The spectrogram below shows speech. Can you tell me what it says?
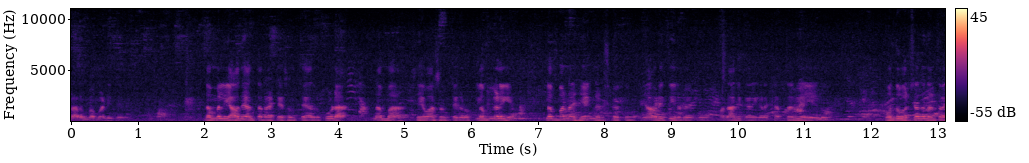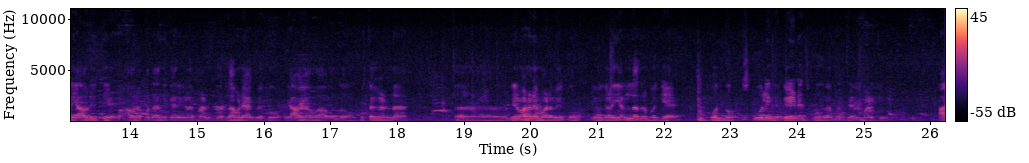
ಪ್ರಾರಂಭ ಮಾಡಿದ್ದೇವೆ. ನಮ್ಮಲ್ಲಿ ಯಾವುದೇ ಅಂತಾರಾಷ್ಟ್ರೀಯ ಸಂಸ್ಥೆ ಆದರೂ ಕೂಡ ನಮ್ಮ ಸೇವಾ ಸಂಸ್ಥೆಗಳು, ಕ್ಲಬ್ಗಳಿಗೆ, ಕ್ಲಬ್ಬನ್ನು ಹೇಗೆ ನಡೆಸಬೇಕು, ಯಾವ ರೀತಿ ಇರಬೇಕು, ಪದಾಧಿಕಾರಿಗಳ ಕರ್ತವ್ಯ ಏನು, ಒಂದು ವರ್ಷದ ನಂತರ ಯಾವ ರೀತಿ ಅವರ ಪದಾಧಿಕಾರಿಗಳ ಬದಲಾವಣೆ ಆಗಬೇಕು, ಯಾವ್ಯಾವ ಒಂದು ಪುಸ್ತಕಗಳನ್ನ ನಿರ್ವಹಣೆ ಮಾಡಬೇಕು, ಇವುಗಳ ಎಲ್ಲದರ ಬಗ್ಗೆ ಒಂದು ಸ್ಕೂಲಿಂಗ್ ಗೈಡೆನ್ಸ್ ಪ್ರೋಗ್ರಾಮ್ ಅಂತೇಳಿ ಮಾಡ್ತೀವಿ. ಆ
